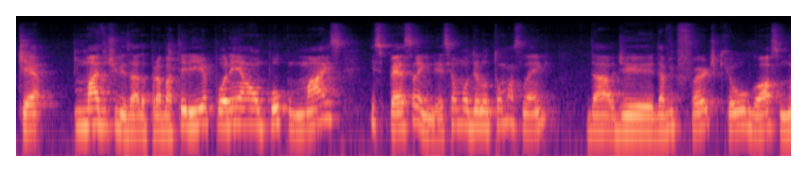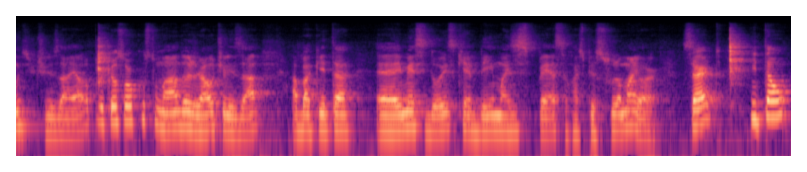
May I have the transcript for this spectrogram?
que é mais utilizado para bateria, porém ela é um pouco mais espessa ainda. Esse é o modelo Thomas Lang da, de, da Vic Firth, que eu gosto muito de utilizar ela, porque eu sou acostumado a já utilizar a baqueta é, MS2, que é bem mais espessa, com a espessura maior, certo? Então,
